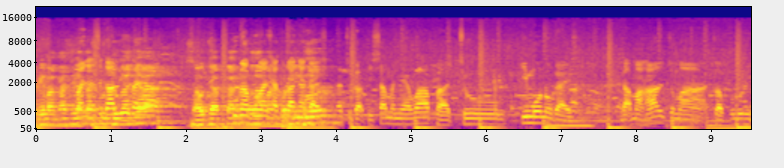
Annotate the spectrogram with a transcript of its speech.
Terima kasih Banyak atas sekali kunjungannya. Saya ucapkan bunga-bunga selamat sakuranya berlibur. guys. Kita juga bisa menyewa baju kimono guys. Nggak mahal, cuma 20.000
